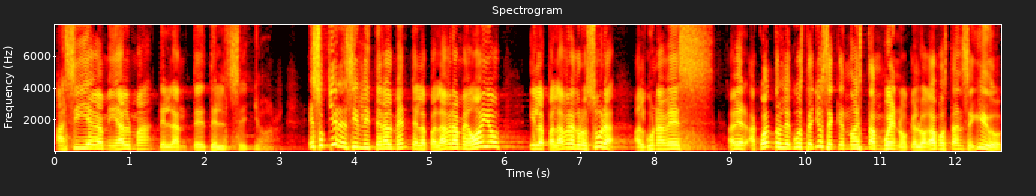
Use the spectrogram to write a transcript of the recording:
así llega mi alma delante del Señor. Eso quiere decir literalmente la palabra meollo y la palabra grosura. Alguna vez a ver, ¿a cuántos les gusta? Yo sé que no es tan bueno que lo hagamos tan seguido,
